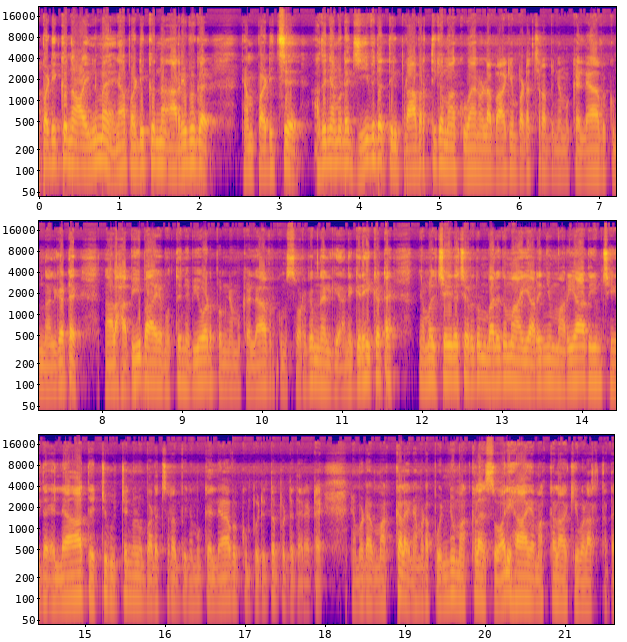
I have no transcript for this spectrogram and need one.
പഠിക്കുന്ന ഇൽമ ഞാൻ പഠിക്കുന്ന അറിവുകൾ ഞാൻ പഠിച്ച് അത് നമ്മുടെ ജീവിതത്തിൽ പ്രാവർത്തികമാക്കുവാനുള്ള ഭാഗ്യം പടച്ചിറപ്പ് നമുക്ക് എല്ലാവർക്കും നൽകട്ടെ. നാളെ ഹബീബായ മുത്ത് നബിയോടൊപ്പം നമുക്ക് എല്ലാവർക്കും സ്വർഗം നൽകി അനുഗ്രഹിക്കട്ടെ. നമ്മൾ ചെയ്ത ചെറുതും വലുതുമായി അറിഞ്ഞും അറിയാതെയും ചെയ്ത എല്ലാ തെറ്റുകുറ്റങ്ങളും പടച്ചിറപ്പ് നമുക്ക് എല്ലാവർക്കും പൊരുത്തപ്പെട്ട് തരട്ടെ. നമ്മുടെ മക്കളെ നമ്മുടെ പൊന്നു മക്കളെ സ്വാലിഹായ മക്കളാക്കി വളർത്തട്ടെ.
